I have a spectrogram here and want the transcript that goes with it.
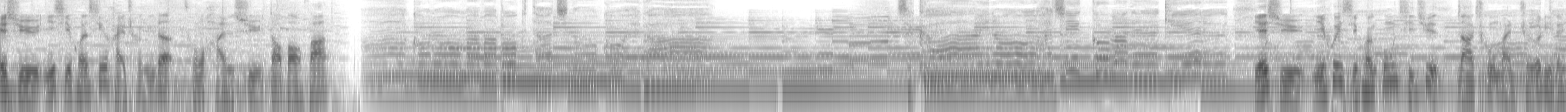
也许你喜欢新海诚的《从含蓄到爆发》。也许你会喜欢宫崎骏那充满哲理的语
